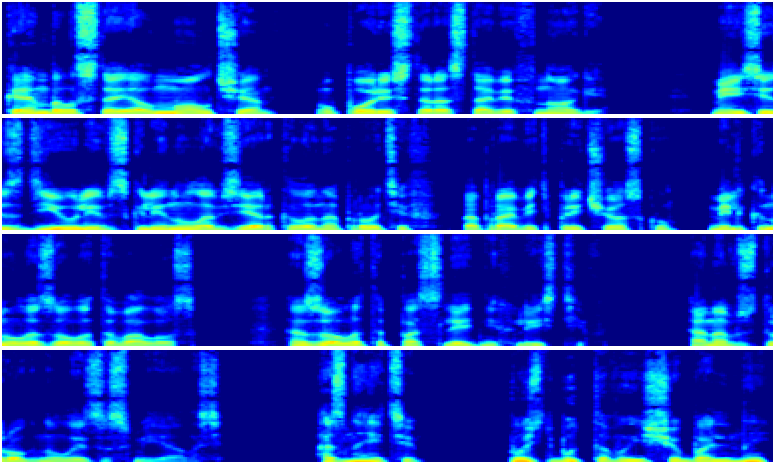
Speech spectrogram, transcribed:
Кэмпбелл стоял молча, упористо расставив ноги. Миссис Дьюли взглянула в зеркало напротив, поправить прическу, мелькнуло золото волос. Золото последних листьев. Она вздрогнула и засмеялась. «А знаете, пусть будто вы еще больны,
